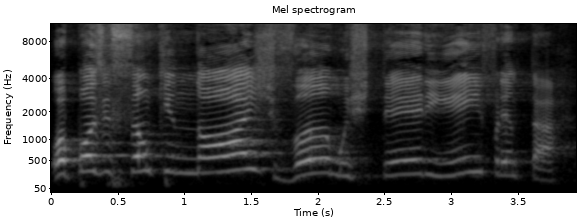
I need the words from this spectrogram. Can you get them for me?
Oposição que nós vamos ter e enfrentar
